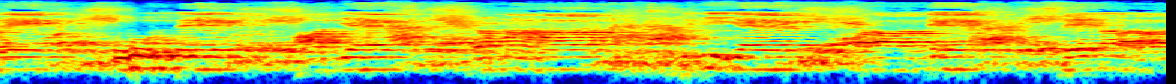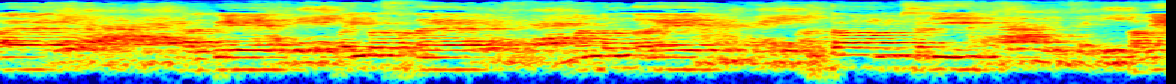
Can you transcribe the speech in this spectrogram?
ری مردت آدی برم د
